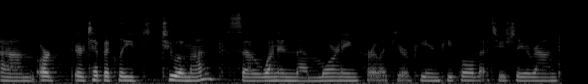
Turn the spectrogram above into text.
um, or, or typically two a month. So one in the morning for like European people, that's usually around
